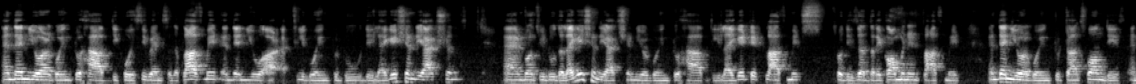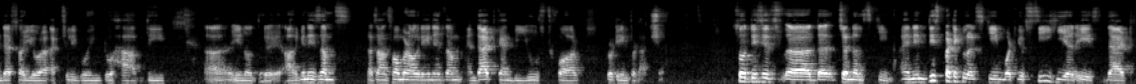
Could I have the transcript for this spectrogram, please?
And then you are going to have the cohesive ends of the plasmid and then you are actually going to do the ligation reactions and once you do the ligation reaction you're going to have the ligated plasmids. So these are the recombinant plasmid. And then you are going to transform these and that's how you are actually going to have the uh, you know the organisms the transformer organism and that can be used for protein production. So this is uh, the general scheme. And in this particular scheme what you see here is that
